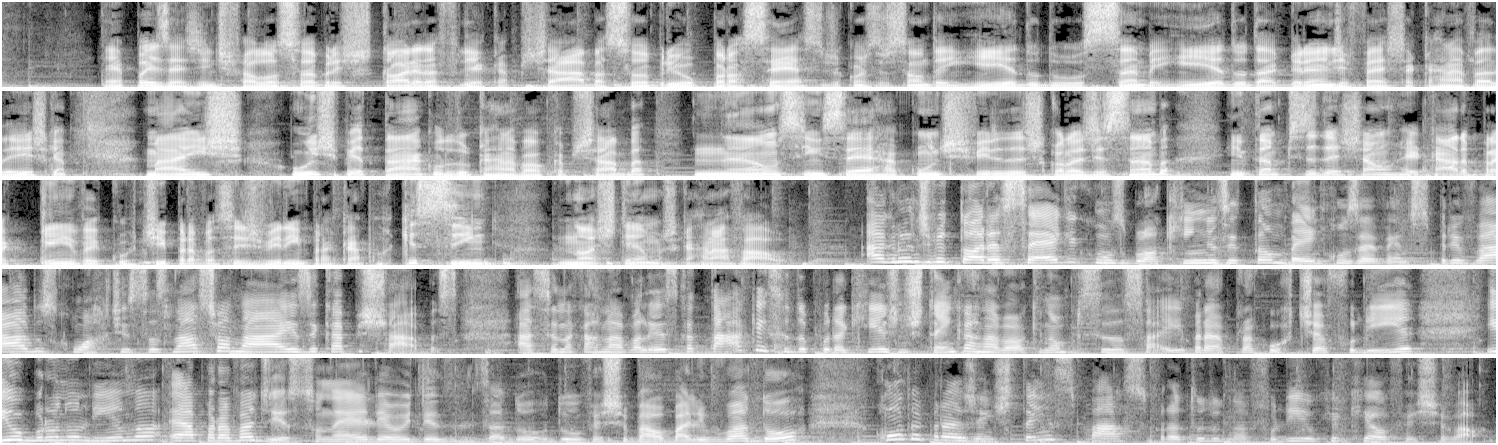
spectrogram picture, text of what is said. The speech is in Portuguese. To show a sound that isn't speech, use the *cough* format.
É, pois é, a gente falou sobre a história da Folia Capixaba, sobre o processo de construção do enredo, do samba enredo, da grande festa carnavalesca, mas o espetáculo do Carnaval Capixaba não se encerra com o desfile das escolas de samba, então preciso deixar um recado para quem vai curtir, para vocês virem para cá, porque sim, nós temos carnaval. A Grande Vitória segue com os bloquinhos e também com os eventos privados, com artistas nacionais e capixabas. A cena carnavalesca tá aquecida por aqui, a gente tem carnaval que não precisa sair para curtir a folia. E o Bruno Lima é a prova disso, né? Ele é o idealizador do Festival Baile Voador. Conta pra gente, tem espaço para tudo na folia? O que, que é o festival?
